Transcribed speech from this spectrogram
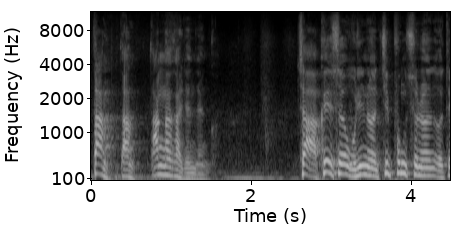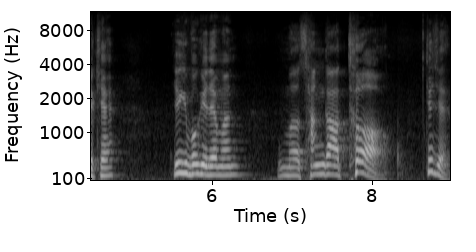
땅, 땅, 땅과 관련된 거. 자, 그래서 우리는 지풍수는 어떻게? 여기 보게 되면, 뭐, 상가, 터, 그지?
